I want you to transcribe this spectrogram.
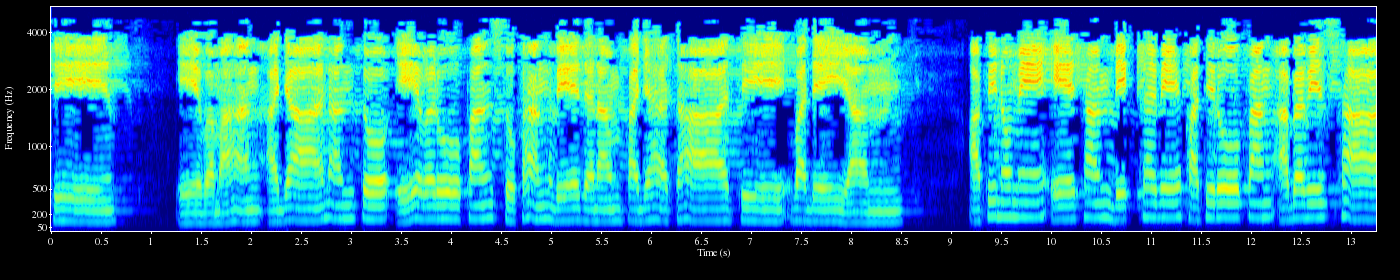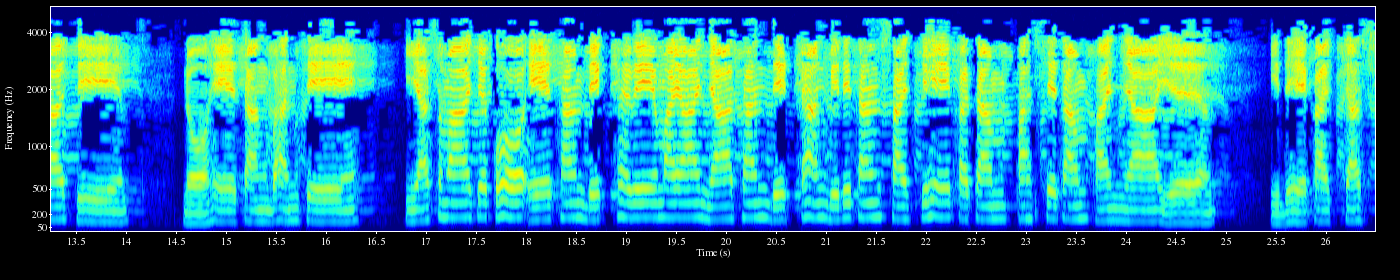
තේ ඒවමහං අජානන්තෝ ඒව රූපං සුඛං වේදනං පජහතාති වදෙය්‍යම්. අපිනොමේ ඒතම් වික්ඛවේ පතිරූපං අබවිස්සාති නොහේතං භන්තේ යස්මාචකෝ ඒතං භික්ඛවේ මයා ඥාතං දිට්ඨං විදිතං සච්චේ කතං පස්සෙතං පඤ්ඤාය. ඉදේ කච්චස්ස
